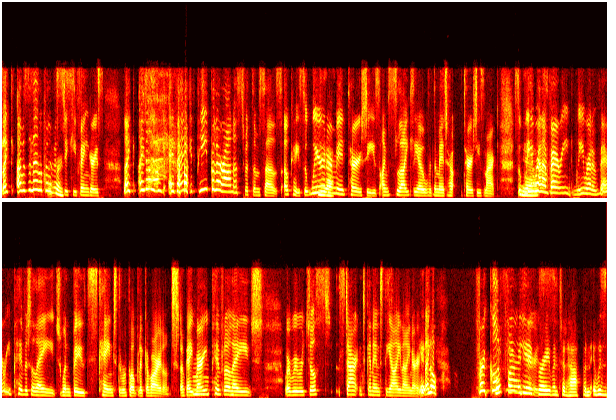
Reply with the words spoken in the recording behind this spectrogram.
Like I was a little bit of a sticky fingers. Like I don't think if any, if people are honest with themselves, okay, so we're in Yeah. our mid thirties. I'm slightly over the mid thirties mark. So we were at a very we were at a very pivotal age when Boots came to the Republic of Ireland. Okay, Mm. very pivotal age where we were just starting to get into the eyeliner. It- like look for a good Friday years. Agreement had happened. It was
